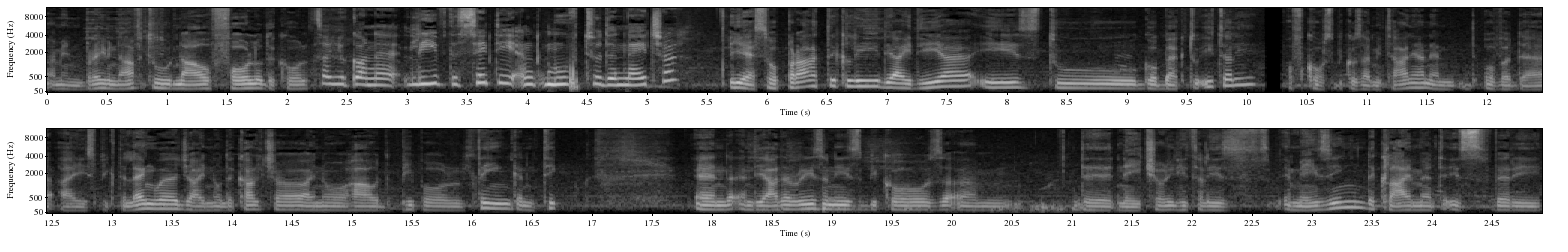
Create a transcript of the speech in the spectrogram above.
I mean, brave enough to now follow the call. So you're gonna leave the city and move to the nature? Yeah. So practically, the idea is to go back to Italy. Of course, because I'm Italian and over there I speak the language, I know the culture, I know how the people think and tick. And and the other reason is because um, the nature in Italy is amazing. The climate is very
